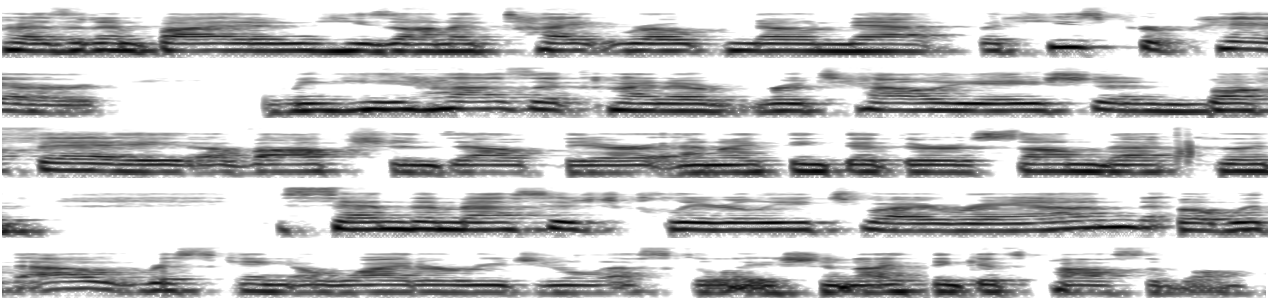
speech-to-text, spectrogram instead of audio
President Biden, he's on a tightrope, no net, but he's prepared. I mean, he has a kind of retaliation buffet of options out there. And I think that there are some that could send the message clearly to Iran, but without risking a wider regional escalation. I think it's possible.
